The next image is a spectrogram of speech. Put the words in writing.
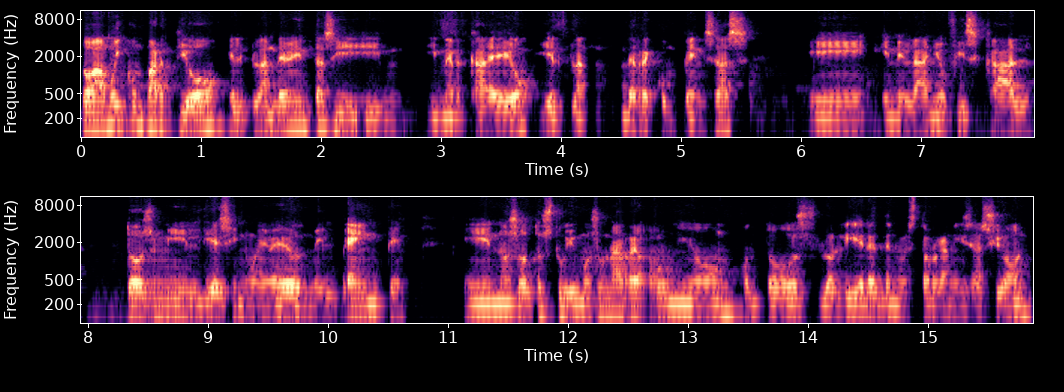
Amo y compartió el plan de ventas y mercadeo y el plan de recompensas eh, en el año fiscal 2019-2020. Eh, nosotros tuvimos una reunión con todos los líderes de nuestra organización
